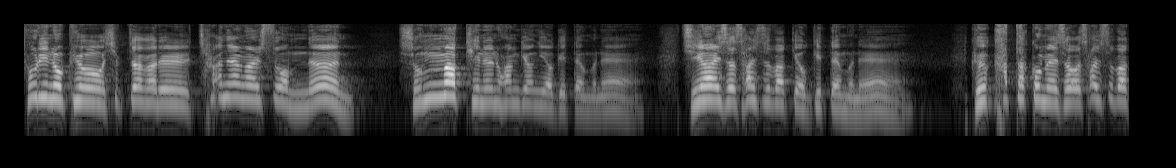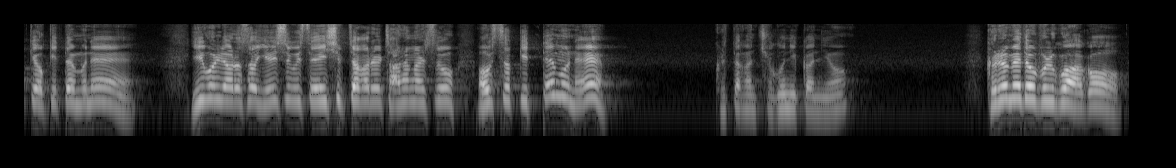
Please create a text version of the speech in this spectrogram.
소리 높여 십자가를 찬양할 수 없는 숨 막히는 환경이었기 때문에 지하에서 살 수밖에 없기 때문에 그 카타콤에서 살 수밖에 없기 때문에 입을 열어서 예수 그리스도의 십자가를 자랑할 수 없었기 때문에 그랬다간 죽으니까요. 그럼에도 불구하고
